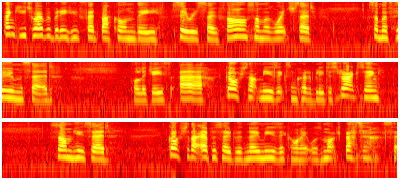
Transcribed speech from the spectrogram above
Thank you to everybody who fed back on the series so far, some of which said, some of whom said, apologies, uh, gosh, that music's incredibly distracting. Some who said, gosh, that episode with no music on it was much better. So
